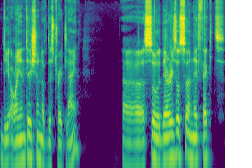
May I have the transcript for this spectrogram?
the orientation of the straight line. Uh, so there is also an effect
